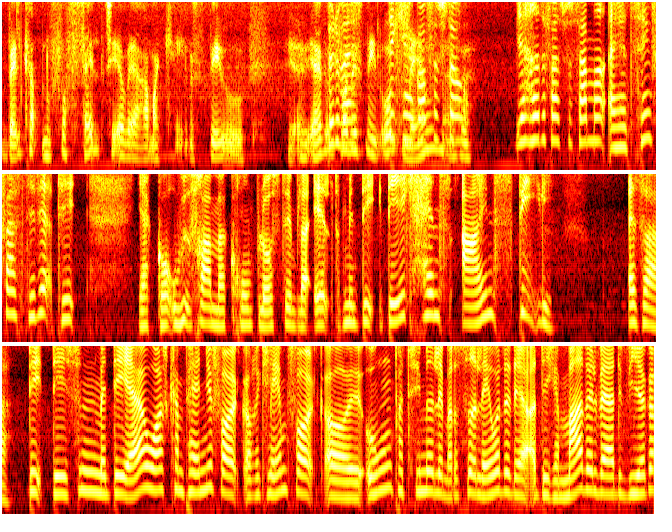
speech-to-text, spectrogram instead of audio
valgkamp nu forfalde til at være amerikansk? Det er jo, jeg, jeg får næsten helt ondt Det kan jeg i godt maven, forstå. Altså. Jeg havde det faktisk på samme måde, og jeg tænkte faktisk, det der, det, jeg går ud fra, at Macron blåstempler alt, men det, det er ikke hans egen stil. Altså, det, det er sådan, men det er jo også kampagnefolk og reklamefolk og øh, unge partimedlemmer, der sidder og laver det der, og det kan meget vel være, at det virker.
